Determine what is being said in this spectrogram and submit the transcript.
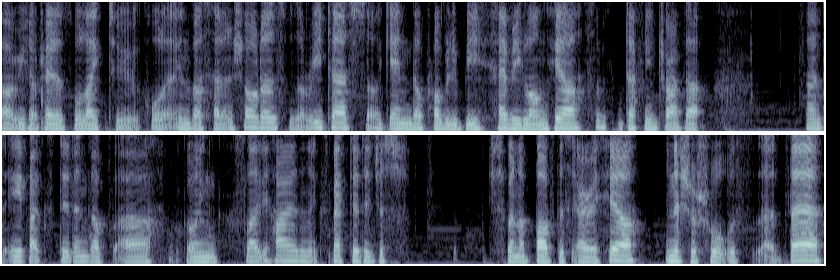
uh, retail traders will like to call it inverse head and shoulders with a retest. So again, they'll probably be heavy long here, so we can definitely drive that. And AVAX did end up uh, going slightly higher than expected. It just just went above this area here. Initial short was uh, there.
